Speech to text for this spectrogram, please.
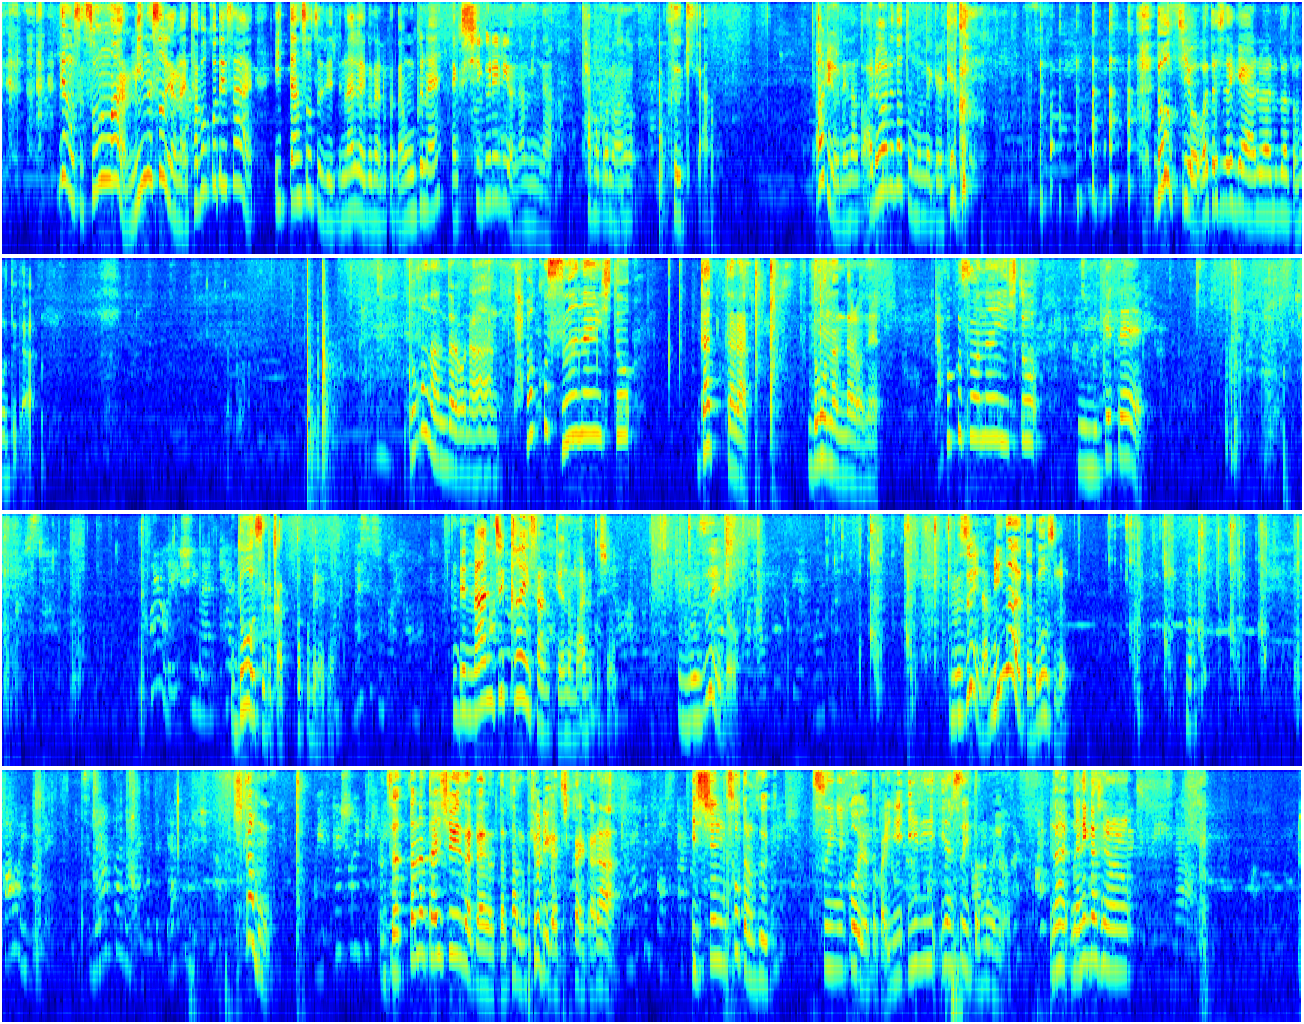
でもさそのはみんなそうじゃない？タバコでさ一旦外出て仲良くなるパターン多くない？なんかしぐれるよなみんな。タバコのあの空気感。あるよね。なんかあるあるだと思うんだけど結構。どうしよう。私だけあるあるだと思ってた。どうなんだろうな。タバコ吸わない人だったらどうなんだろうね。タバコない人に向けてどうするかってとこだよね。で何次解散っていうのもあるでしょ。むずいぞ。むずいな。みんなだったらどうする、ま、しかも雑多な大衆居酒屋だったら多分距離が近いから一瞬外の空気吸いに行こうよとか言い言いやすいと思うよ。な何かしらの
